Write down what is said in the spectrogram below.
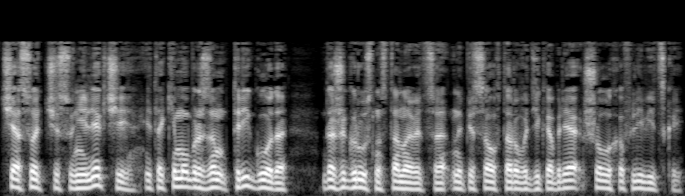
Час от часу не легче, и таким образом три года, даже грустно становится, написал 2 декабря Шолохов-Левицкой.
